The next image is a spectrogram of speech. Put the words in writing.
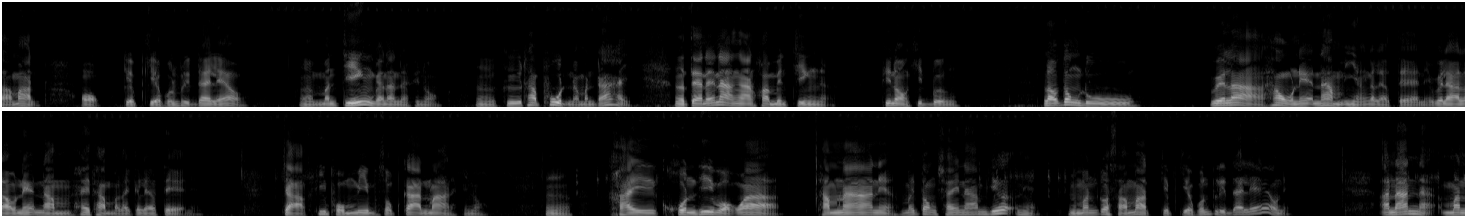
สามารถออกเก็บเกี่ยวผลผลิตได้แล้ว มันจริงแบบนั้นนะพี่น้องเออคือถ้าพูดนะมันได้เออแต่ในหน้างานความเป็นจริงเนี่ยพี่น้องคิดเบิงเราต้องดูเวลาเฮาแนะนำอีหยังก็แล้วแต่เนี่ยเวลาเราแนะนำให้ทำอะไรก็แล้วแต่เนี่ย จากที่ผมมีประสบการณ์มากนะพี่น้องเออใครคนที่บอกว่าทำนาเนี่ยไม่ต้องใช้น้ำเยอะเนี่ย มันก็สามารถเก็บเกี่ยวผลผลิตได้แล้วเนี่ย อันนั้นน่ะมัน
